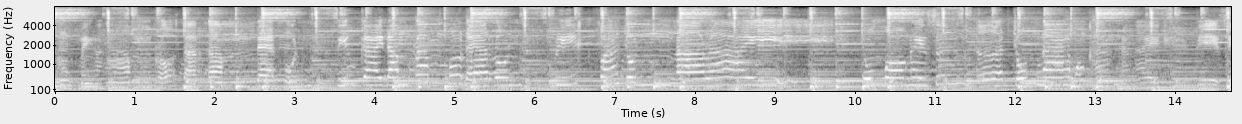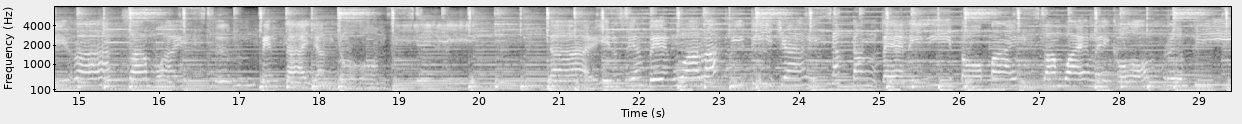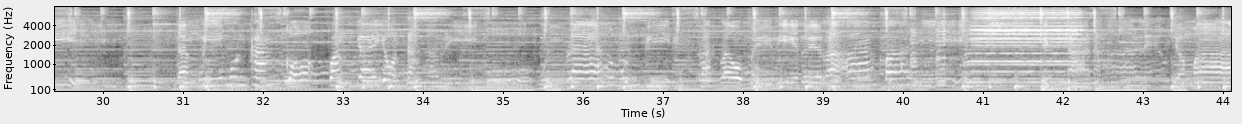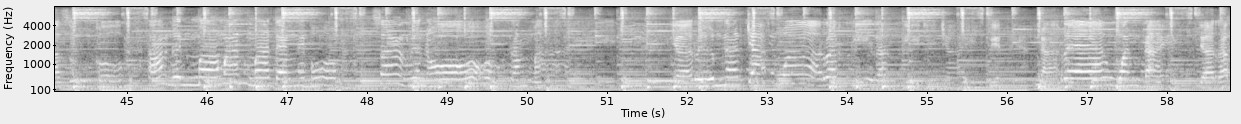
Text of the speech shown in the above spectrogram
ลูกไม่งามเพราะตากดำแดดฝนผิวกายดำคล้ำเพราะแดดรนพริกฟ้าจนนารายจงมองให้ซึ้งเถิดชมหน้ามอง ไว้ไม่ขอเรื่มพี่ ดังมีมุนครั้งก็ฝังใจยอดนารีโอ้บุญแล้วบุญพี่ รักเราไม่มีเลยร้างไปเป็นนานาแล้วจะมาสู่ขอหาเงินมามันมาแต่งให้พ่อสร้างเรือนหอรังไม้อย่าลืมนะจ๊ะว่า รั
